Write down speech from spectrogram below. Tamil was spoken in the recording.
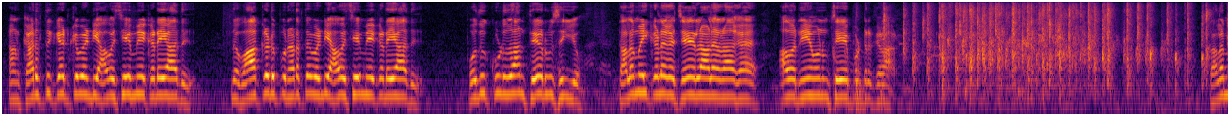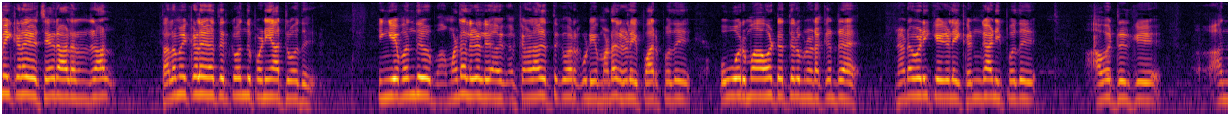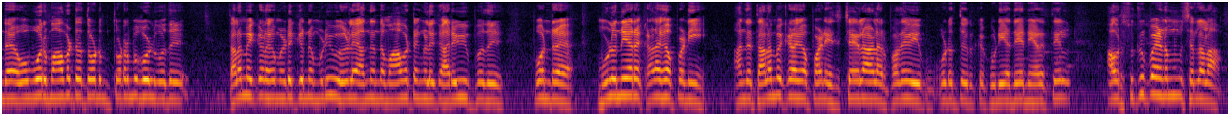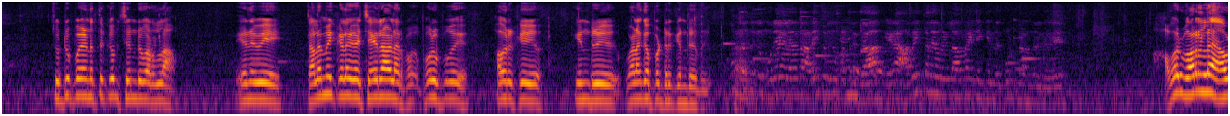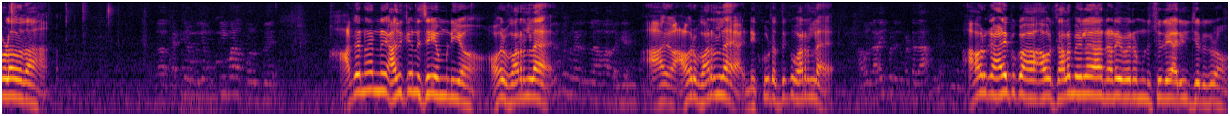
நான் கருத்து கேட்க வேண்டிய அவசியமே கிடையாது. இந்த வாக்கெடுப்பு நடத்த வேண்டிய அவசியமே கிடையாது. பொதுக்குழு தான் தேர்வு செய்யும். தலைமை கழக செயலாளராக அவர் நியமனம் செய்யப்பட்டிருக்கிறார். தலைமை கழக செயலாளர் என்றால் தலைமை கழகத்திற்கு வந்து பணியாற்றுவது இங்கே வந்து மடல்கள் கழகத்துக்கு வரக்கூடிய மடல்களை பார்ப்பது ஒவ்வொரு மாவட்டத்திலும் நடக்கின்ற நடவடிக்கைகளை கண்காணிப்பது அவற்றிற்கு அந்த ஒவ்வொரு மாவட்டத்தோடும் தொடர்பு கொள்வது தலைமை கழகம் எடுக்கின்ற முடிவுகளை அந்தந்த மாவட்டங்களுக்கு அறிவிப்பது போன்ற முழுநேர கழகப்பணி பணி அந்த தலைமை கழக பணி செயலாளர் பதவி கொடுத்து இருக்கக்கூடிய அதே நேரத்தில் அவர் சுற்றுப்பயணமும் செல்லலாம். சுற்றுப்பயணத்துக்கும் சென்று வரலாம். எனவே தலைமை கழக செயலாளர் பொ- பொறுப்பு அவருக்கு இன்று வழங்கப்பட்டிருக்கின்றது. அவர் வரல அவ்வளவுதான். அதான் அதை அதுக்கு என்ன செய்ய முடியும்? அவர் வரல. அவர் வரல. இன்னைக்கு கூட்டத்துக்கு வரல. அவருக்கு அழைப்பு அவர் தலைமையில் நடைபெறும்னு சொல்லி அறிவிச்சிருக்கிறோம்.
